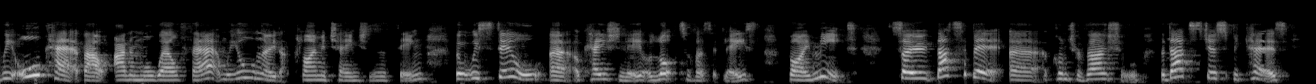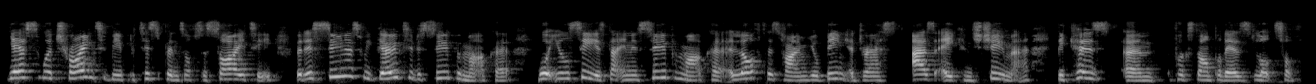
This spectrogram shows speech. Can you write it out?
we all care about animal welfare and we all know that climate change is a thing but we still uh, occasionally or lots of us at least buy meat so that's a bit uh, controversial, but that's just because, yes, we're trying to be participants of society, but as soon as we go to the supermarket, what you'll see is that in a supermarket, a lot of the time you're being addressed as a consumer because, um, for example, there's lots of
